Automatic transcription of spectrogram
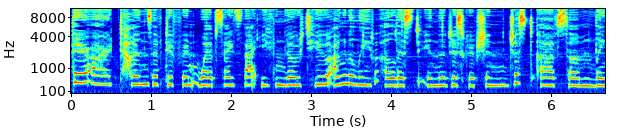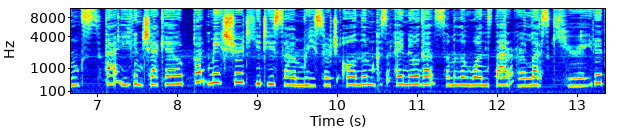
There are tons of different websites that you can go to. I'm going to leave a list in the description just of some links that you can check out, but make sure you do some research on them because I know that some of the ones that are less curated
